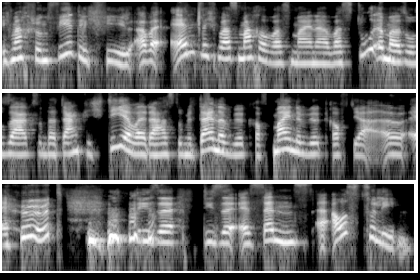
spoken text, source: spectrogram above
ich mache schon wirklich viel, aber endlich was mache, was meiner, was du immer so sagst, und da danke ich dir, weil da hast du mit deiner Wirkkraft meine Wirkkraft ja äh, erhöht, diese, diese Essenz äh, auszuleben.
